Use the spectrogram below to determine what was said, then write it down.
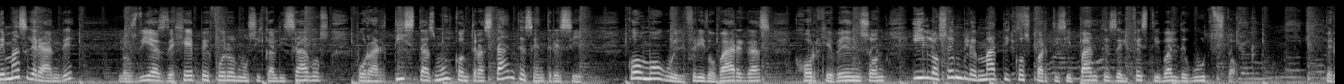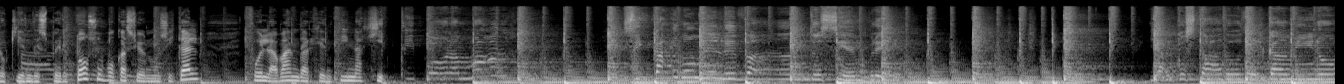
De más grande, los días de Jepe fueron musicalizados por artistas muy contrastantes entre sí, como Wilfrido Vargas, Jorge Benson y los emblemáticos participantes del Festival de Woodstock. Pero quien despertó su vocación musical fue la banda argentina Hit. Siempre y al costado del camino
